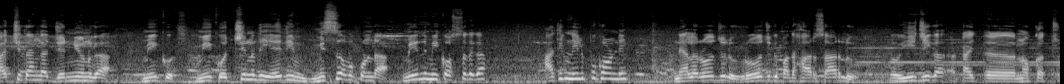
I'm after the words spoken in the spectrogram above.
ఖచ్చితంగా జెన్యున్గా మీకు మీకు వచ్చినది ఏది మిస్ అవ్వకుండా మీది మీకు వస్తుందిగా? అది నిలుపుకోండి. నెల రోజులు రోజుకి పదహారు సార్లు ఈజీగా టచ్ నొక్కచ్చు నొక్కొచ్చు.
